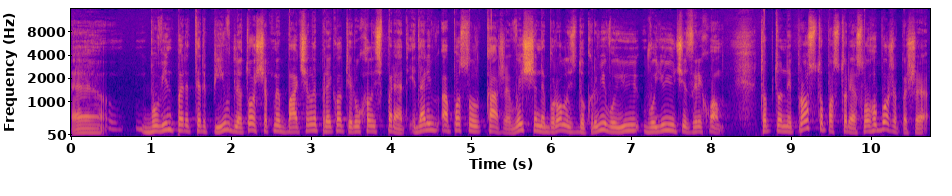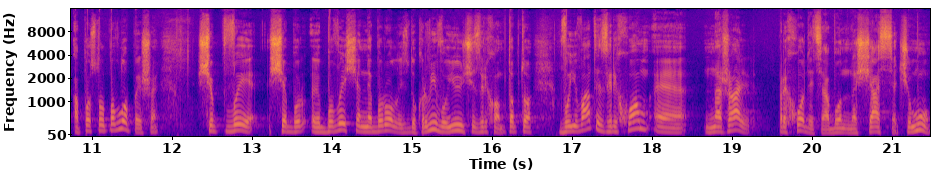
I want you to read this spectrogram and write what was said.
Е, Бо він перетерпів для того, щоб ми бачили приклад і рухались вперед. І далі апостол каже: ви ще не боролись до крові, воюючи з гріхом. Тобто не просто пастори, а Слово Боже пише, апостол Павло пише, щоб ви ще е, бо ви ще не боролись до крові, воюючи з гріхом. Тобто воювати з гріхом, е, на жаль, приходиться або на щастя. Чому?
